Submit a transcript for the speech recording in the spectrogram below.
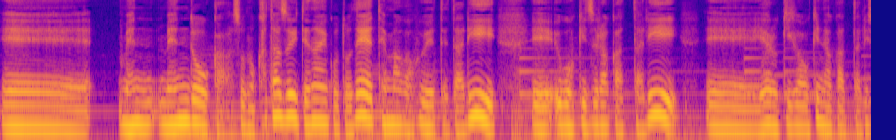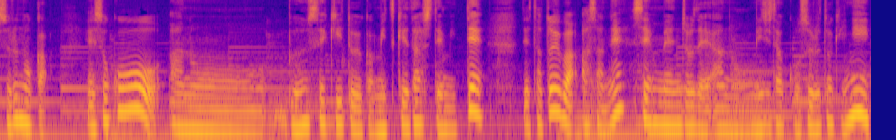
えー、面倒かその片付いてないことで手間が増えてたり、えー、動きづらかったり、えー、やる気が起きなかったりするのか、えー、そこを、あの分析というか見つけ出してみてで例えば朝ね洗面所であの身支度をする時に、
